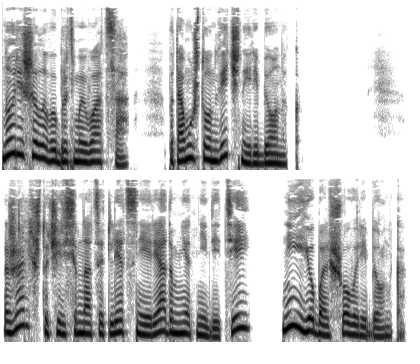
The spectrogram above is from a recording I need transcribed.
но решила выбрать моего отца, потому что он вечный ребенок. Жаль, что через 17 лет с ней рядом нет ни детей, ни ее большого ребенка.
